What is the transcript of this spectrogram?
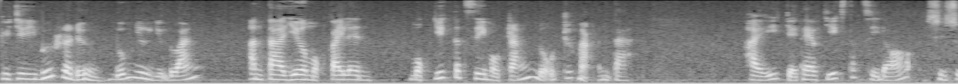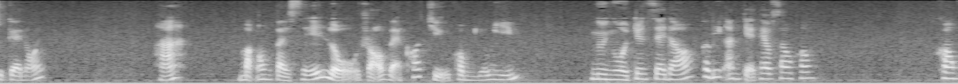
Kichi bước ra đường đúng như dự đoán. Anh ta giơ một tay lên, một chiếc taxi màu trắng đổ trước mặt anh ta. Hãy chạy theo chiếc taxi đó, Shinsuke nói. Hả? Mặt ông tài xế lộ rõ vẻ khó chịu không giấu giếm. Người ngồi trên xe đó có biết anh chạy theo sau không? Không,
